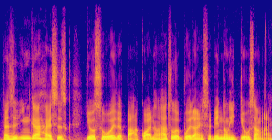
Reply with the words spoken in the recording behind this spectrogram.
但是应该还是有所谓的把关哈，它做的不会让你随便东西丢上来。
